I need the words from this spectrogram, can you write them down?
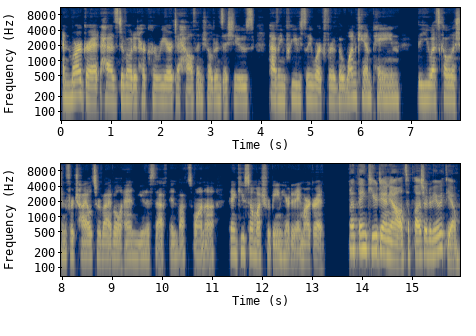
And Margaret has devoted her career to health and children's issues, having previously worked for the One Campaign, the U.S. Coalition for Child Survival, and UNICEF in Botswana. Thank you so much for being here today, Margaret. Well, thank you, Danielle. It's a pleasure to be with you.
